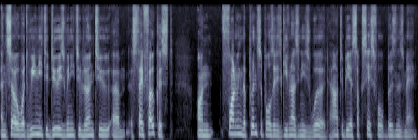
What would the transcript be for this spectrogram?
And so what we need to do is we need to learn to um, stay focused on following the principles that He's given us in His Word, how to be a successful businessman.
